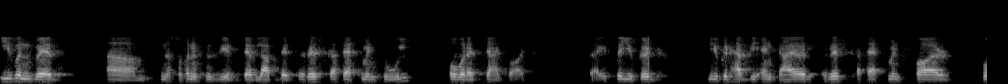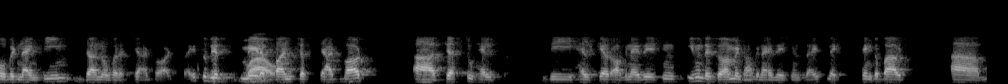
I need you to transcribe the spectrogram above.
even with um, you know. So for instance, we've developed this risk assessment tool over a chatbot, right? So you could you could have the entire risk assessment for COVID-19 done over a chatbot, right? So we've made wow. a bunch of chatbots uh, just to help the healthcare organizations, even the government organizations, right? Like think about um,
